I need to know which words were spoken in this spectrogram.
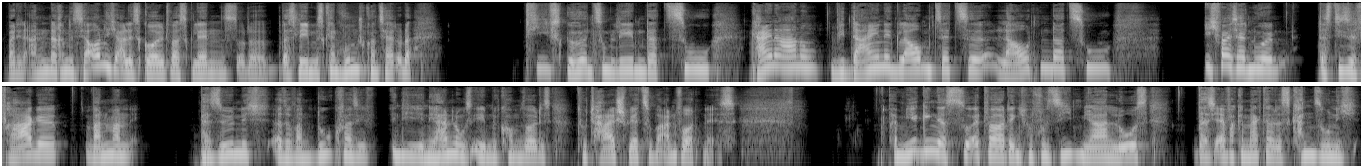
bei den anderen ist ja auch nicht alles Gold, was glänzt oder das Leben ist kein Wunschkonzert oder Tiefs gehören zum Leben dazu. Keine Ahnung, wie deine Glaubenssätze lauten dazu. Ich weiß halt nur, dass diese Frage, wann man persönlich, also wann du quasi in die, in die Handlungsebene kommen solltest, total schwer zu beantworten ist. Bei mir ging das so etwa, denke ich mal, vor sieben Jahren los, dass ich einfach gemerkt habe, das kann so nicht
